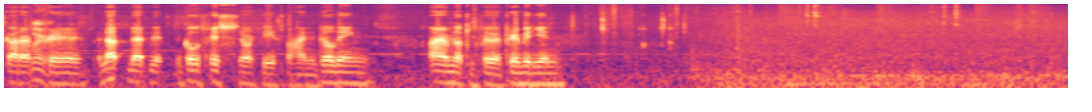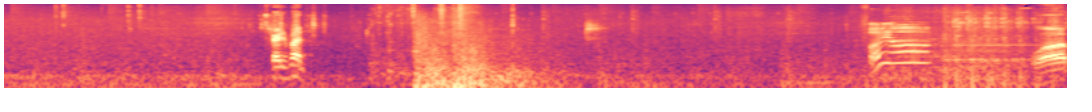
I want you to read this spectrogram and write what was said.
Got our Where? not that goldfish northeast behind the building. I'm looking for the Pyramidion. Straight in front. Fire! Whoops.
